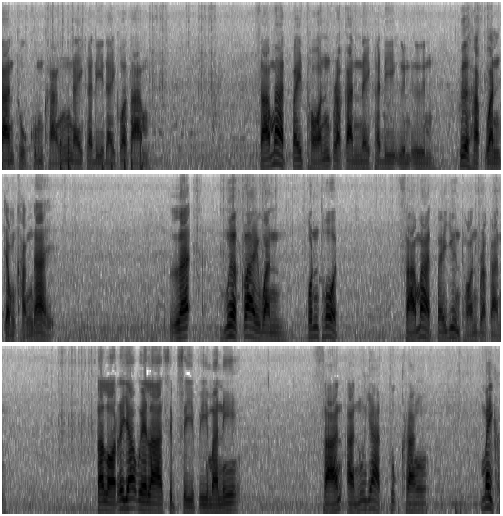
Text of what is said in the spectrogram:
การถูกคุมขังในคดีใดก็ตาม สามารถไปถอนประกันในคดีอื่นๆ เพื่อหักวันจำขังได้ และเมื่อใกล้วันพ้นโทษ สามารถไปยื่นถอนประกัน ตลอดระยะเวลา 14 ปีมานี้ศาลอนุญาตทุกครั้ง ไม่เค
